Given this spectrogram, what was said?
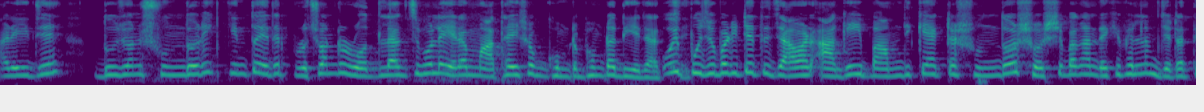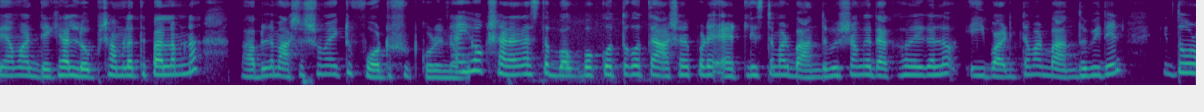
আর এই যে দুজন সুন্দরী, কিন্তু এদের প্রচণ্ড রোদ লাগছে বলে এরা মাথায় সব ঘুমটা ঘুমটা দিয়ে যাচ্ছে। ওই পুজো বাড়িটাতে যাওয়ার আগেই বাম দিকে একটা সুন্দর সর্ষে বাগান দেখে ফেললাম, যেটাতে আমার দেখে আর লোভ সামলাতে পারলাম না। ভাবলাম আসার সময় একটু ফটোশ্যুট করে নেব। যাই হোক সারা রাস্তা বক বক করতে করতে আসার পরে অ্যাটলিস্ট আমার বান্ধবীর সঙ্গে দেখা হয়ে গেল। এই বাড়িটা আমার বান্ধবীদের, কিন্তু ওর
